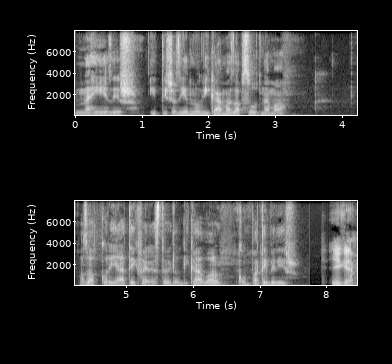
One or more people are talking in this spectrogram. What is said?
nehéz, és itt is az én logikám az abszolút nem a, az akkori játékfejlesztői logikával kompatibilis. Igen,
